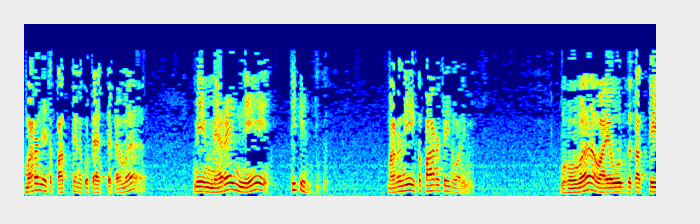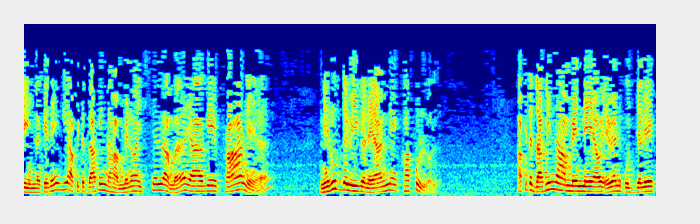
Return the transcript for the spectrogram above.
මරණයටපත් වෙනකොට ඇත්තටම මේ මැරෙන්නේ ටිකෙන් ටික. මරණේ එකපාරට එනවා නෙමෙයි. බොහොම වයෝවෘද්ධ තත්ත්වයේ ඉන්න කෙනෙක්ගේ අපිට දකින්න හම් වෙනවා ඉස්සෙල්ලම යාගේ ප්‍රාණය නිරුද්ධ වීගෙන යන්නේ කකුල් වල. අපිට දකින්න හම්බෙන්නේ එවැනි පුජ්‍යලයක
